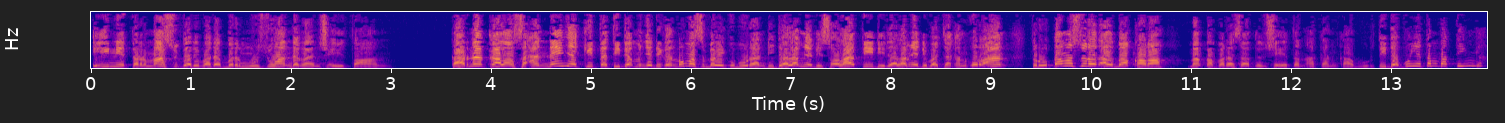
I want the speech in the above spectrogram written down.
Ini termasuk daripada bermusuhan dengan syaitan. Karena kalau seandainya kita tidak menjadikan rumah sebagai kuburan, di dalamnya disolati, di dalamnya dibacakan Quran, terutama surat Al-Baqarah, maka pada saat itu syaitan akan kabur. Tidak punya tempat tinggal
